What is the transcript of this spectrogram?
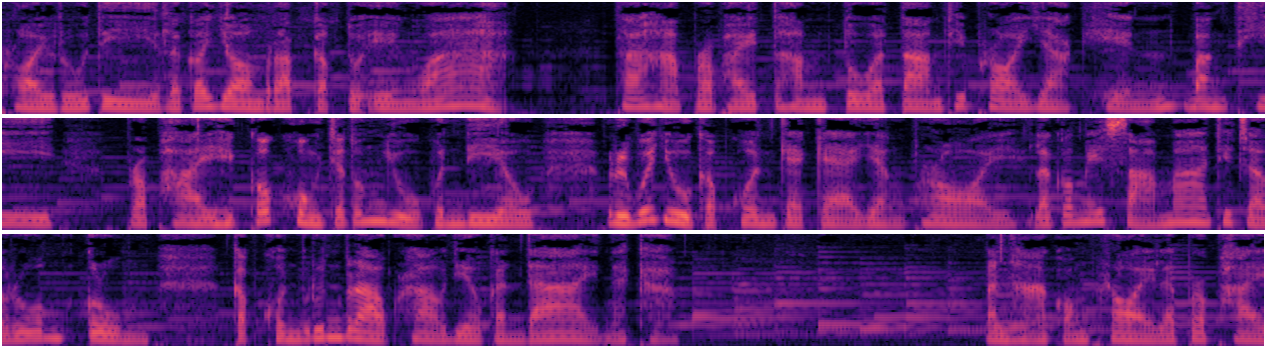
พลอยรู้ดีแล้วก็ยอมรับกับตัวเองว่า ถ้าหากประภัยทำตัวตามที่พลอยอยากเห็นบางที ประภัยก็คงจะต้องอยู่คนเดียว หรือว่าอยู่กับคนแก่ๆอย่างพลอย แล้วก็ไม่สามารถที่จะร่วมกลุ่ม กับคนรุ่นราวคราวเดียวกันได้นะคะ ปัญหาของพลอยและประภัย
